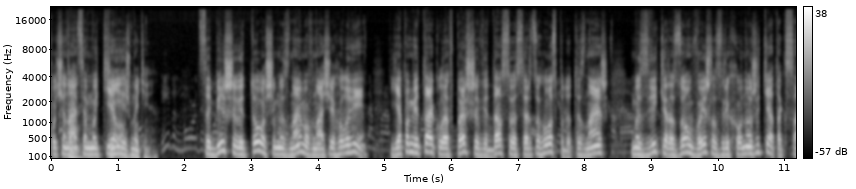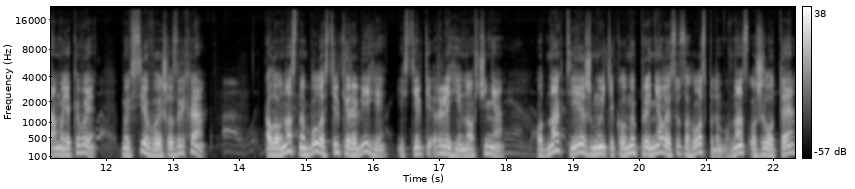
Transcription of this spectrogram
Починається Так, миттєво. Тієї ж миті. Це більше від того, що ми знаємо в нашій голові. Я пам'ятаю, коли я вперше віддав своє серце Господу. Ти знаєш, ми з віки разом вийшли з гріховного життя, так само, як і ви. Ми всі вийшли з гріха. Але у нас не було стільки релігії і стільки релігійного вчення. Однак тієї ж миті, коли ми прийняли Ісуса Господом, в нас ожило те,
